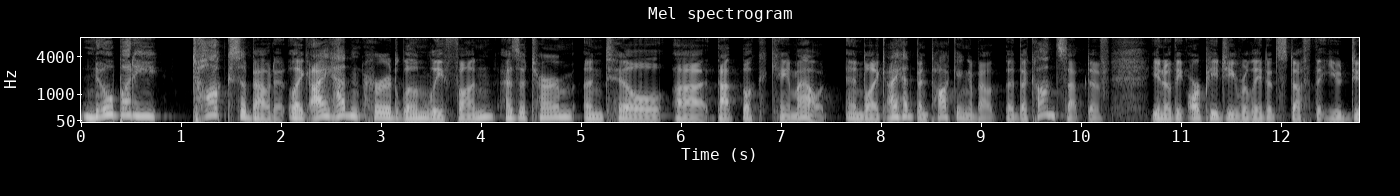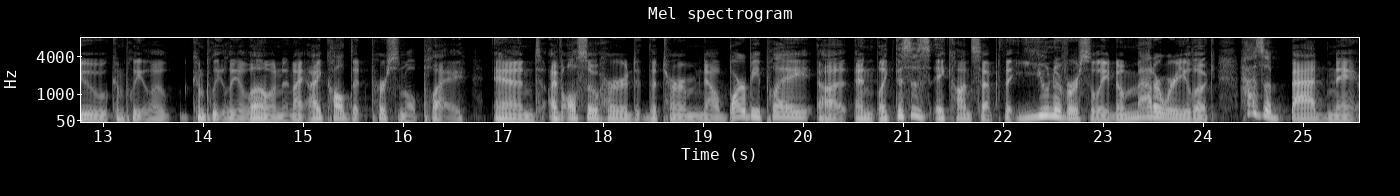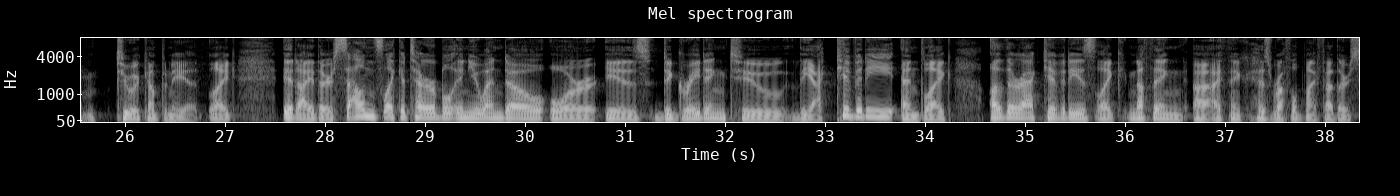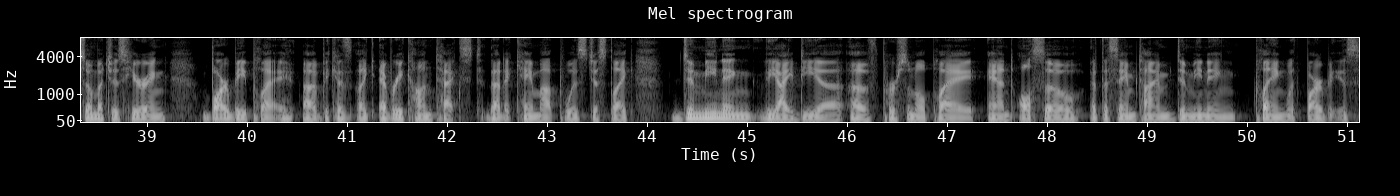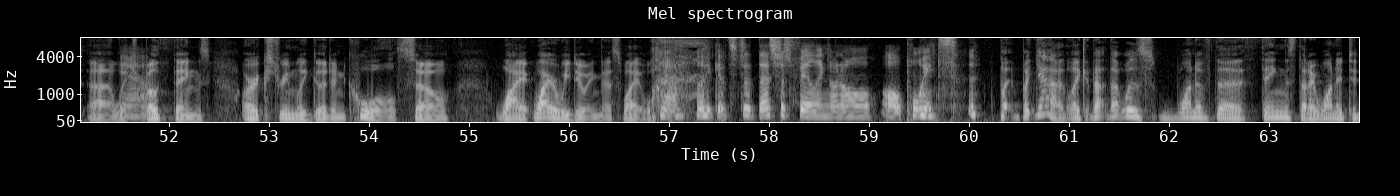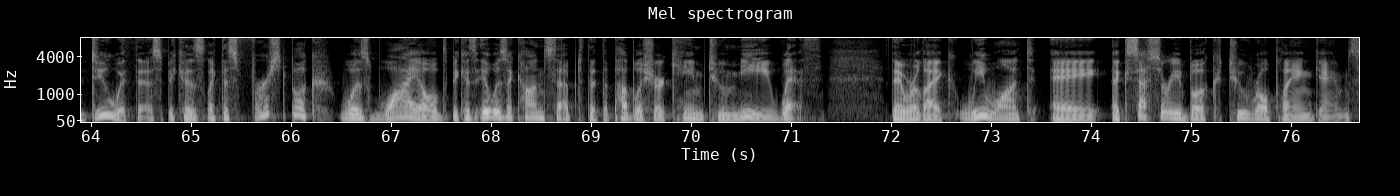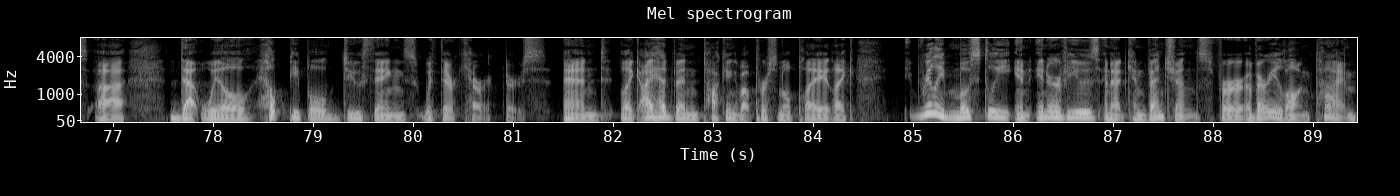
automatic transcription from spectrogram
Nobody talks about it. Like i hadn't heard lonely fun as a term until uh, that book came out. And like i had been talking about the, the concept of you know the rpg related stuff that you do completely completely alone. And I, I called it personal play and I've also heard the term now Barbie play. Uh, and like, this is a concept that universally, no matter where you look, has a bad name to accompany it. Like, it either sounds like a terrible innuendo or is degrading to the activity and like other activities like nothing uh, i think has ruffled my feathers so much as hearing barbie play uh, because like every context that it came up was just like demeaning the idea of personal play and also at the same time demeaning playing with barbies uh, which yeah. both things are extremely good and cool so why why are we doing this? Why, why? yeah like it's just that's just failing on all all points. But but yeah like that that was one of the things that i wanted to do with this because like this first book was wild because it was a concept that the publisher came to me with. They were like we want a accessory book to role-playing games uh, that will help people do things with their characters. And like i had been talking about personal play like really mostly in interviews and at conventions for a very long time.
